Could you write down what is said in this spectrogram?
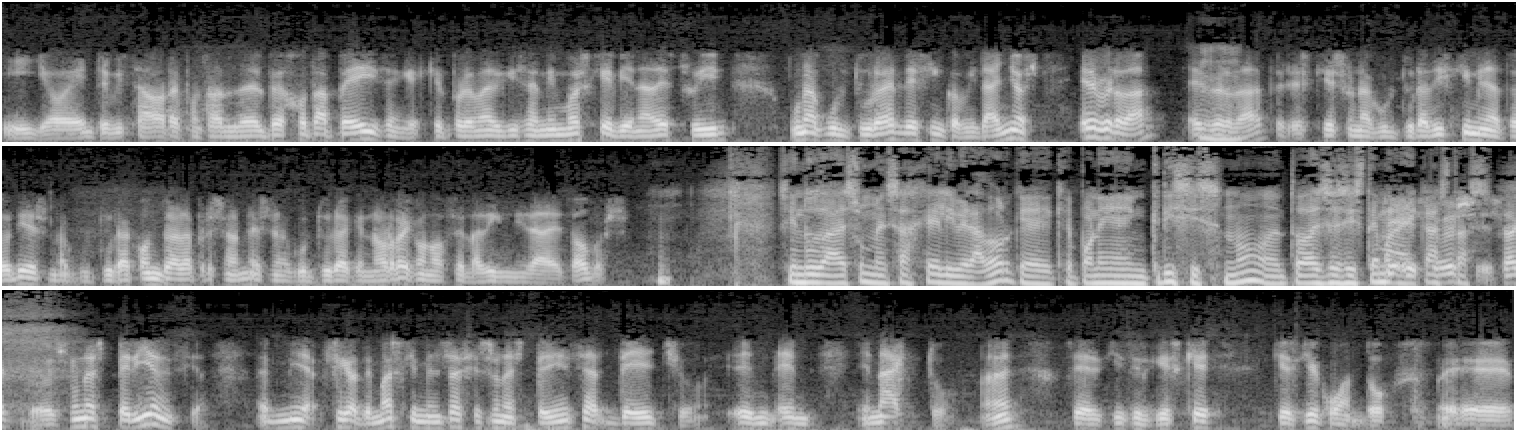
y yo he entrevistado a responsables del BJP y dicen que es que el problema del cristianismo es que viene a destruir una cultura de 5.000 años. Es verdad, es verdad, pero es que es una cultura discriminatoria, es una cultura contra la persona, es una cultura que no reconoce la dignidad de todos. Sin duda, es un mensaje liberador que, pone en crisis ¿no? todo ese sistema de castas. exacto, es una experiencia. Eh, fíjate, más que mensaje, es una experiencia de hecho, en, en, en acto. ¿eh? O sea, decir, que es que que es que cuando eh,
